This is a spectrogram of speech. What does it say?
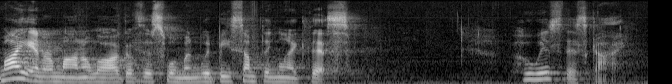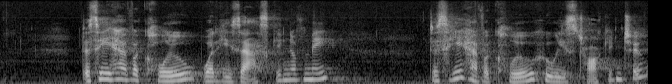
My inner monologue of this woman would be something like this Who is this guy? Does he have a clue what he's asking of me? Does he have a clue who he's talking to?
